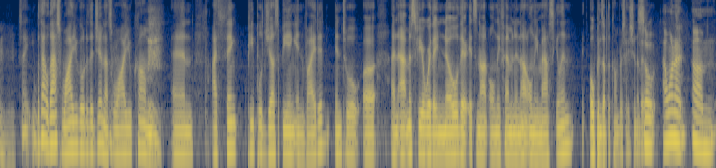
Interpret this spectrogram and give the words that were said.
Mhm. it's like, but that, that's why you go to the gym. That's why you come. and I think people just being invited into a, an atmosphere where they know that it's not only feminine, not only masculine, opens up the conversation a bit. So I want to, um,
